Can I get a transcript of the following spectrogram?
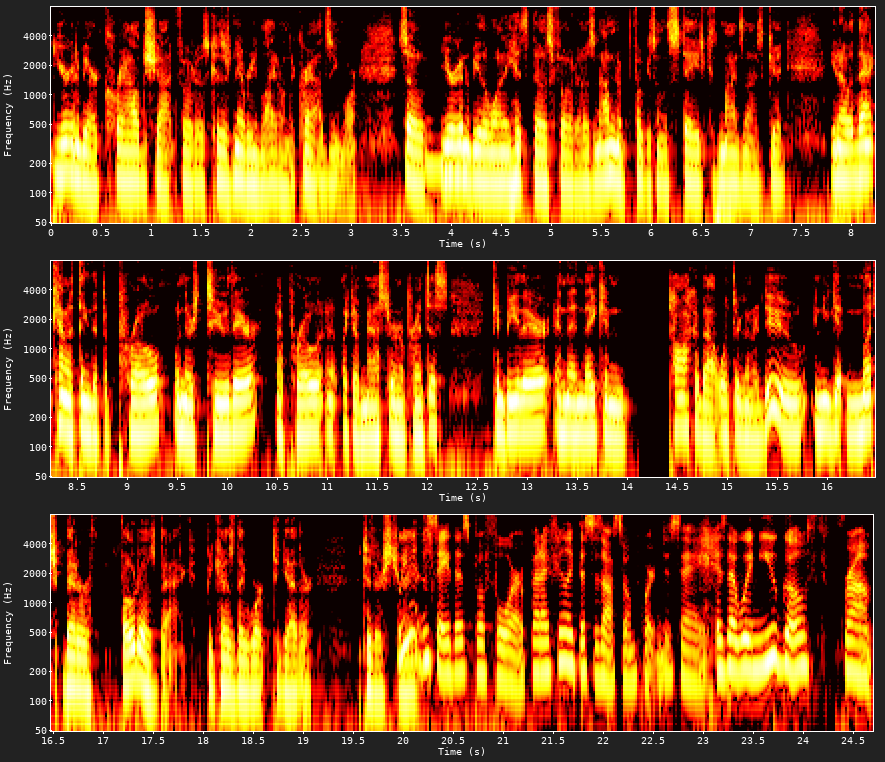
you're gonna be our crowd shot photos because there's never any light on the crowds anymore. So you're Mhm. gonna be the one that hits those photos, and I'm gonna focus on the stage because mine's not as good. You know that kind of thing that the pro when there's two there, a pro like a master and apprentice can be there and then they can talk about what they're going to do and you get much better photos back because they work together to their strength. We didn't say this before, but I feel like this is also important to say is that when you go th- from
